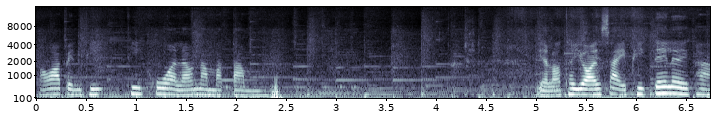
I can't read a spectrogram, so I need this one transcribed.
เพราะว่าเป็นพริกที่คั่วแล้วนำมาตำเดี๋ยวเราทยอยใส่พริกได้เลยค่ะ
